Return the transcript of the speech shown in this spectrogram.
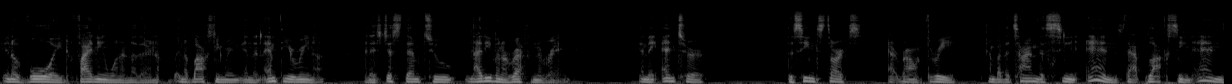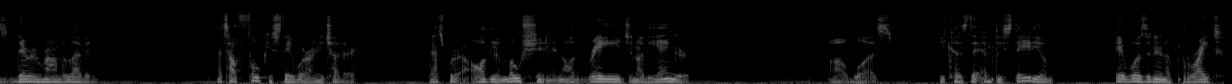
in a void fighting one another in a, in a boxing ring in an empty arena and it's just them two not even a ref in the ring. And they enter the scene starts at round three and by the time the scene ends that block scene ends they're in round 11 that's how focused they were on each other. That's where all the emotion and all the rage and all the anger uh, was. Because the empty stadium, it wasn't in a bright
